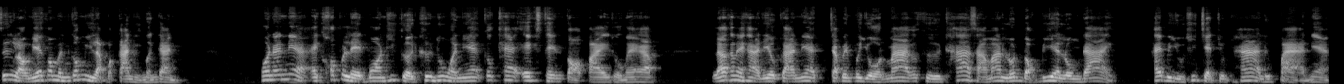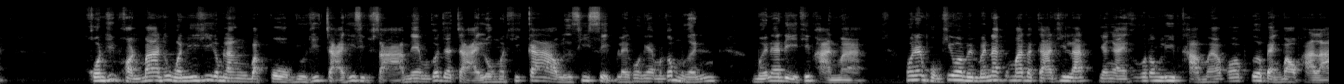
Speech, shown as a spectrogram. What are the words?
ซึ่งเหล่านี้ก็มันก็มีหลักประกันอีกเหมือนกัน เพราะนั้นเนี่ยไอ้ corporate bond ที่เกิดขึ้นทุกวันนี้ก็แค่ extend ต่อไปถูกไหมครับ แล้วในขณะเดียวกันเนี่ยจะเป็นประโยชน์มากก็คือถ้าสามารถลดดอกเบี้ยลงได้ ให้ไปอยู่ที่ 7.5 หรือ 8 เนี่ยคนที่ผ่อนบ้านทุกวันนี้ที่กำลังบักโกกอยู่ที่จ่ายที่ 13เนี่ยมันก็จะจ่ายลงมาที่ 9 หรือที่10อะไรพวกนี้มันก็เหมือนเหมือนอดีตที่ผ่านมา เพราะฉะนั้นผมคิดว่าเป็นมาตรการที่รัฐยังไงเขาก็ต้องรีบทำนะครับเพราะเพื่อแบ่งเบาภาระ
